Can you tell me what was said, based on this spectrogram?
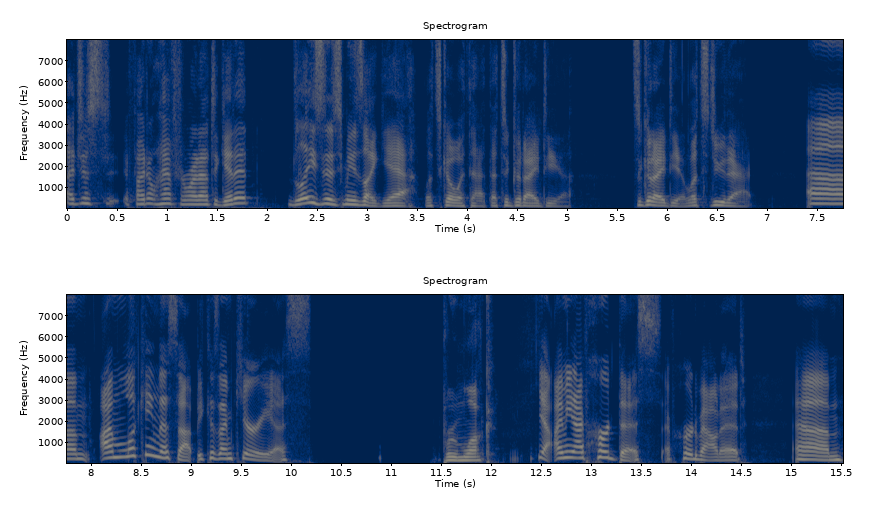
I- just if I don't have to run out to get it, laziness means like, yeah, let's go with that. That's a good idea. It's a good idea. Let's do that. Um, I'm looking this up because I'm curious. Broom luck. Yeah, I mean, I've heard this. I've heard about it. Um,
